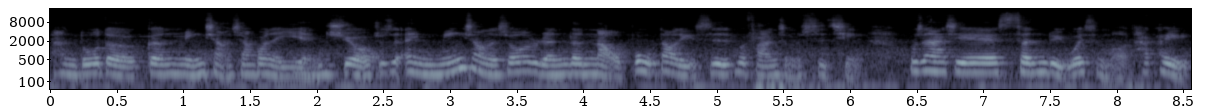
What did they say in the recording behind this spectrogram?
很多的跟冥想相关的研究，就是，哎，你冥想的时候，人的脑部到底是会发生什么事情，或是那些僧侣为什么他可以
